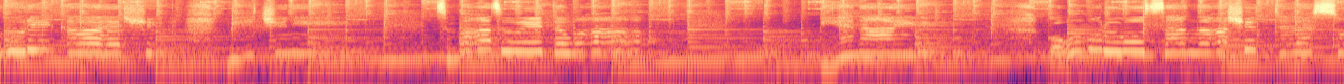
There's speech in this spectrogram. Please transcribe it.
繰り返し道につまずいては見えないゴールを探してそう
